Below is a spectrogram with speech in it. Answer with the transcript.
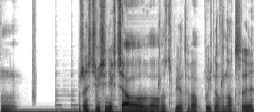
Hmm. Części mi się nie chciało, bo zrobiłem to chyba późno w nocy.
